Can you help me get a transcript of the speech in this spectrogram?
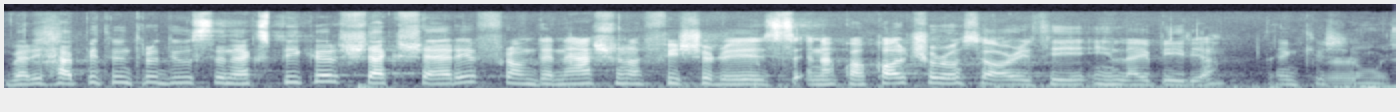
very happy to introduce the next speaker, Sheikh Sherif from the National Fisheries and Aquaculture Authority in Liberia. Thank you, Thank you very much.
